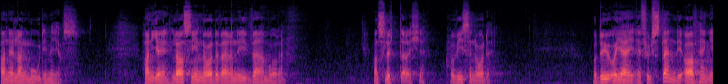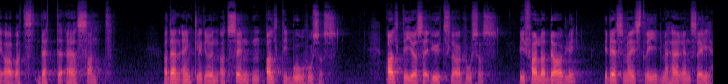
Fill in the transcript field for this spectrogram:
Han er langmodig med oss. Han lar sin nåde være ny hver morgen. Han slutter ikke å vise nåde. Og du og jeg er fullstendig avhengig av at dette er sant, av den enkle grunn at synden alltid bor hos oss, alltid gjør seg utslag hos oss. Vi faller daglig i det som er i strid med Herrens vilje.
